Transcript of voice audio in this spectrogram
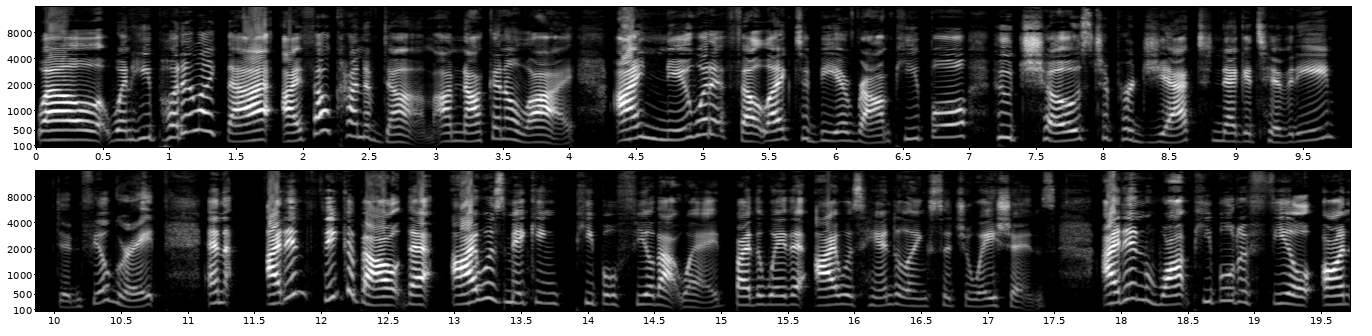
Well, when he put it like that, I felt kind of dumb. I'm not going to lie. I knew what it felt like to be around people who chose to project negativity. Didn't feel great. And I didn't think about that I was making people feel that way by the way that I was handling situations. I didn't want people to feel on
